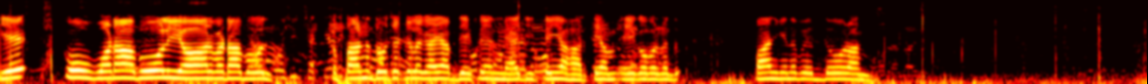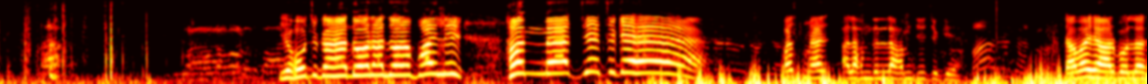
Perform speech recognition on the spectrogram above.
ये को बड़ा बॉल यार बड़ा बॉल। कप्तान ने दो छक्के लगाए, आप देखते हैं, मैच जीतते हैं या हारते हैं। हम एक ओवर में पाँच गेंदों पे दो रन। ये हो चुका है दो रन और फाइनली हम मैच जीत चुके हैं। फ़र्स्ट मैच अल्हम्दुलिल्लाह हम जीत चुके हैं। शाबाश यार बोलर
